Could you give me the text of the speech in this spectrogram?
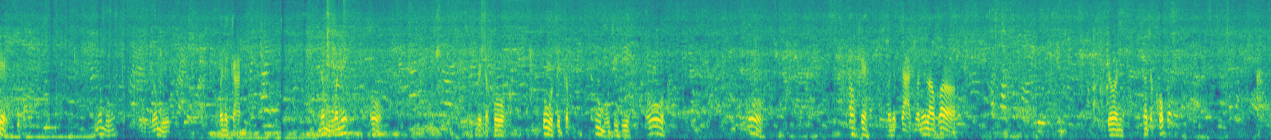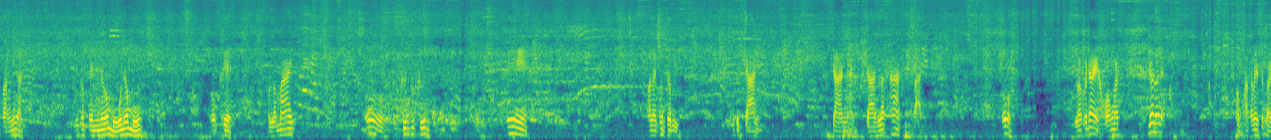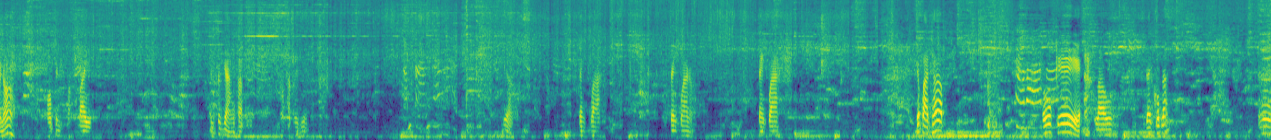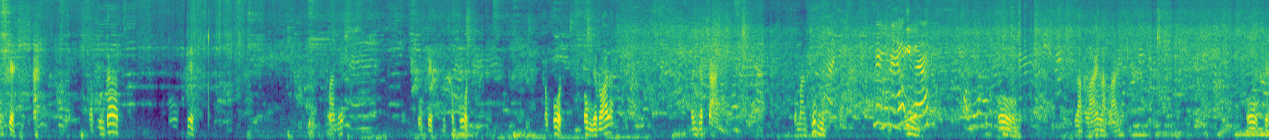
เนื้อหมูเนื้อหมูบรรยากาศเนื้อหมูวันนี้ โอ้เป็นตะโพตู้ติดกับตู้หมูซีทีโอ้โอ้โอเคบรรยากาศวันนี้เราก็ เดินน่าจะครบฝั่งนี้ก่อนนี่ก็เป็นเนื้อหมูเนื้อหมู โอเค ผลไม้ โอ้คืนก็คืนเอ๊อะไรเพิ่มเติมอีกนี่เป็นจาน จานนะจานละห้าสิบบาท โอ้ เราก็ได้ของมาเยอะแล้วเนี่ย เอาผักอะไรสักหน่อยเนาะขอเป็นผักใบเป็นสักอย่างครับเอาผักอะไรดีเนี่ยแตงกวาแตงกวาเนาะแตงกวาเจะปาดครับโอเคอะเราได้ครบแล้วโอเคอะขอบคุณครับโอเค มานี้โอเคมีข้าวโพดข้าวโพดต้มเรียบร้อยแล้วบรรยากาศประมาณทุ่มหนึ่งแม่แล้วอีกแล้วโอ้หลากหลายหลากหลายโอเค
